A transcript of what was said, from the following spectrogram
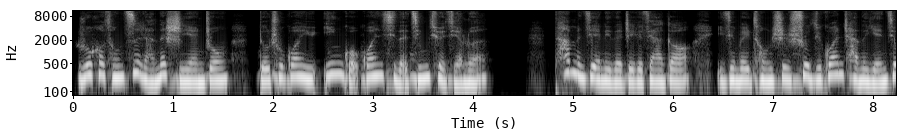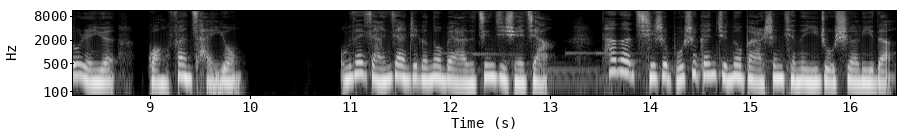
如何从自然的实验中得出关于因果关系的精确结论。他们建立的这个架构已经被从事数据观察的研究人员广泛采用。我们再讲一讲这个诺贝尔的经济学奖，它呢其实不是根据诺贝尔生前的遗嘱设立的，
